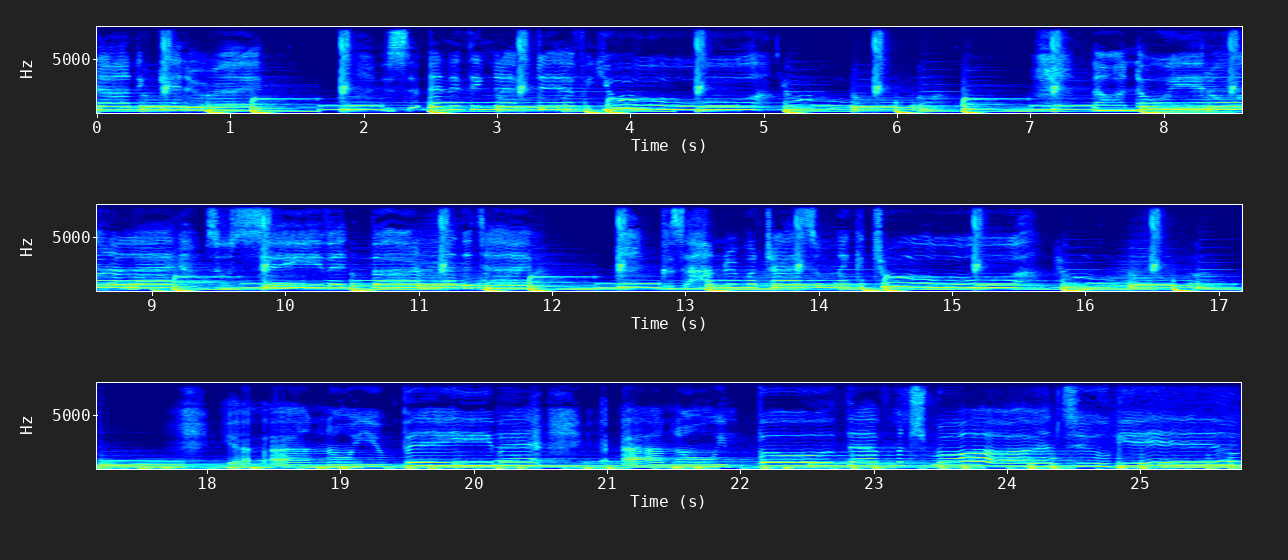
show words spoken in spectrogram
Trying to get it right. Is there anything left there for you? We both have much more to give.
